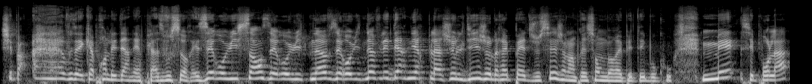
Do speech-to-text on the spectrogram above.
Je sais pas, euh, vous avez qu'à prendre les dernières places, vous saurez. 0800, 089, 089, les dernières places, je le dis, je le répète, je sais, j'ai l'impression de me répéter beaucoup. Mais c'est pour la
